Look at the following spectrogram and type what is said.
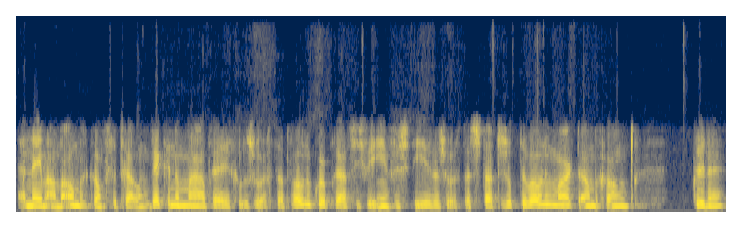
En neem aan de andere kant vertrouwenwekkende maatregelen. Zorg dat woningcorporaties weer investeren. Zorg dat starters op de woningmarkt aan de gang kunnen.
